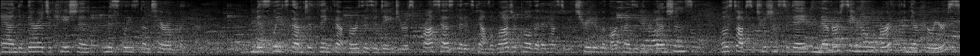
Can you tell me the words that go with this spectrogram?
and their education misleads them terribly misleads them to think that birth is a dangerous process, that it's pathological, that it has to be treated with all kinds of interventions. Most obstetricians today never see normal birth in their careers.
